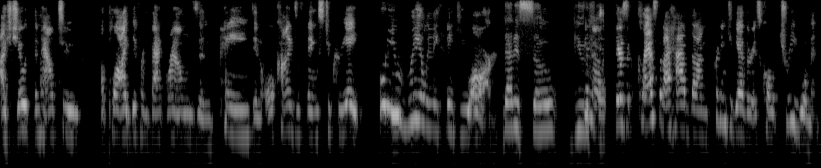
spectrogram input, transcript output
I showed them how to apply different backgrounds and paint and all kinds of things to create who do you really think you are? That is so beautiful. You know, there's a class that I have that I'm putting together. It's called Tree Woman.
